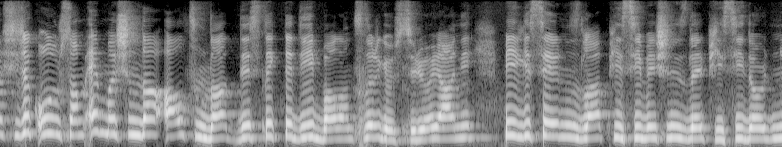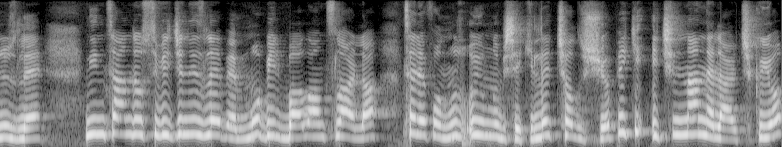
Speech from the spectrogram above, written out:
Başlayacak olursam en başında altında desteklediği bağlantıları gösteriyor. Yani bilgisayarınızla, PC5'inizle, PC4'ünüzle, Nintendo Switch'inizle ve mobil bağlantılarla telefonunuz uyumlu bir şekilde çalışıyor. Peki içinden neler çıkıyor?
